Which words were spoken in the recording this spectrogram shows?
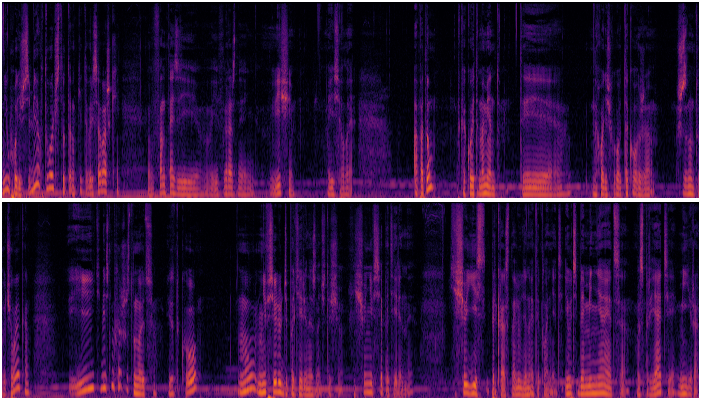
И уходишь в себе, в творчество, там какие-то в рисовашки, в фантазии, в разные вещи веселые. А потом, в какой-то момент, ты находишь какого-то такого же шизанутого человека, и тебе с ним хорошо становится. И ты такой, о, ну, не все люди потеряны, значит, еще. Еще не все потерянные. Еще есть прекрасные люди на этой планете. И у тебя меняется восприятие мира.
